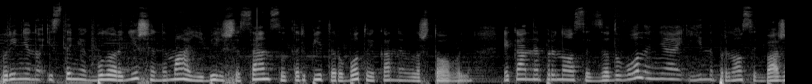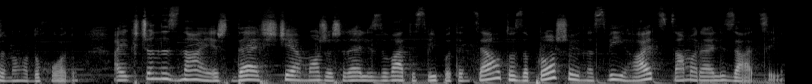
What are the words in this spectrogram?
порівняно із тим, як було раніше, немає більше сенсу терпіти роботу, яка не влаштовує, яка не приносить задоволення і не приносить бажаного доходу. А якщо не знаєш, де ще можеш реалізувати свій потенціал, то запрошую на свій гайд з самореалізації.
